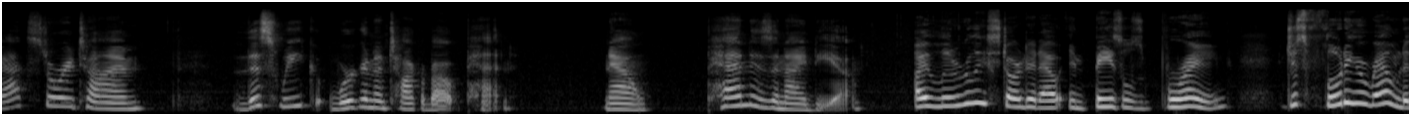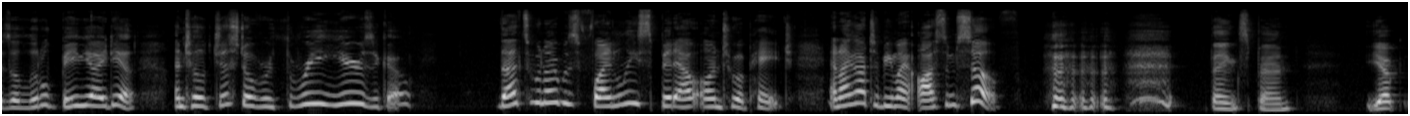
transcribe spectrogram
backstory time. This week we're going to talk about pen. Now, pen is an idea. I literally started out in Basil's brain, just floating around as a little baby idea until just over three years ago. That's when I was finally spit out onto a page, and I got to be my awesome self. Thanks, Pen. Yep,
